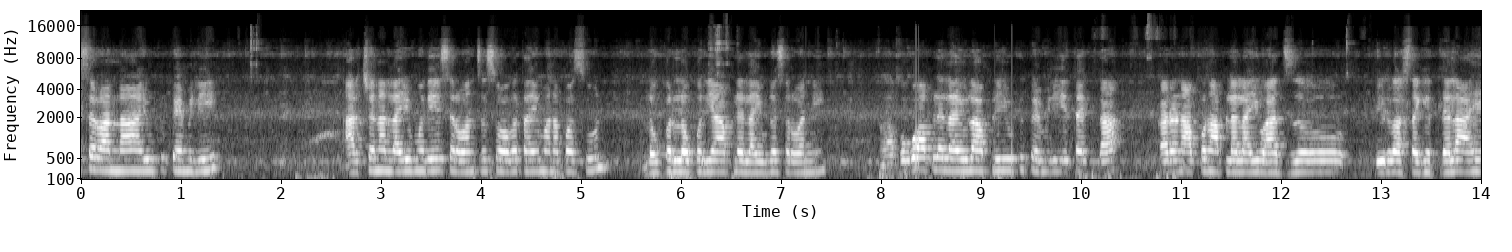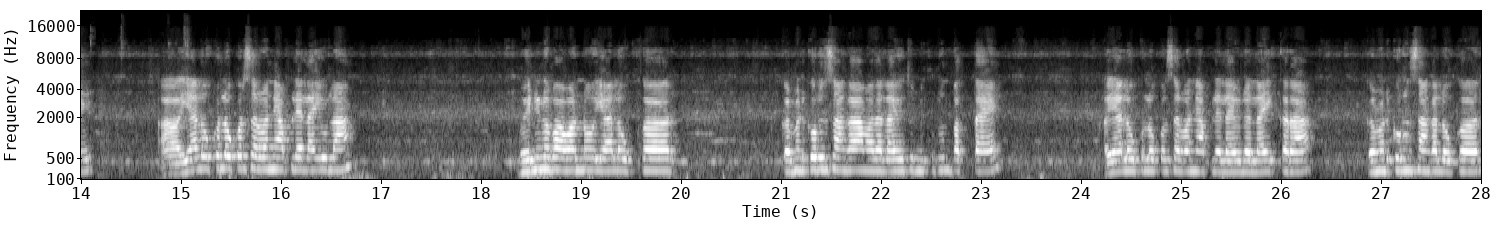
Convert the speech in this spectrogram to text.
सर्वांना यूट्यूब फॅमिली अर्चना लाईव्हमध्ये सर्वांचं स्वागत आहे मनापासून. लवकर लवकर या आपल्या लाईव्हला सर्वांनी. बघू आपल्या लाईव्हला आपली यूट्यूब फॅमिली येत आहेत का? कारण आपण आपला लाईव्ह आज दीड वाजता घेतलेला आहे. या लवकर लवकर सर्वांनी आपल्या लाईव्हला बहिणीनो भावांनो या लवकर कमेंट करून सांगा माझा लाईव्ह तुम्ही कुठून बघताय. या लवकर लवकर सर्वांनी आपल्या लाईव्हला लाईक करा. कमेंट करून सांगा लवकर.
